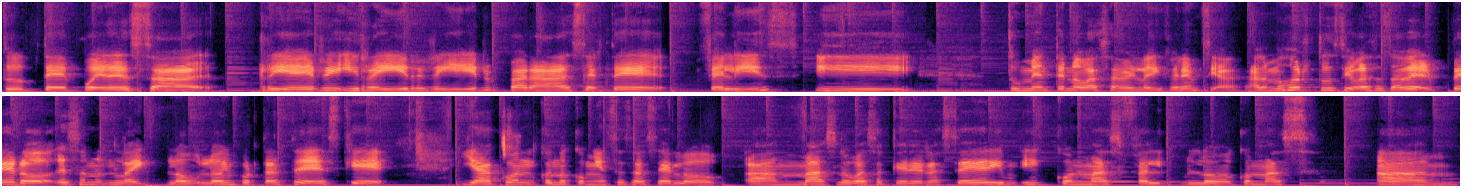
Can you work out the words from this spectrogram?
tú te puedes uh, reír y reír y reír para hacerte feliz y tu mente no va a saber la diferencia. A lo mejor tú sí vas a saber, pero eso like, lo, importante es que ya con, cuando comiences a hacerlo, um, más lo vas a querer hacer y, con más, lo, con más um,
